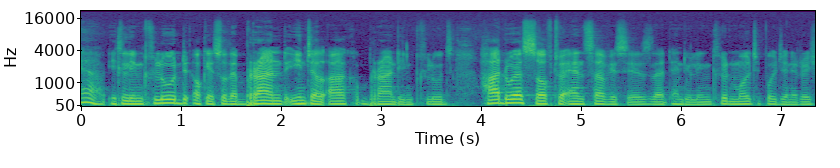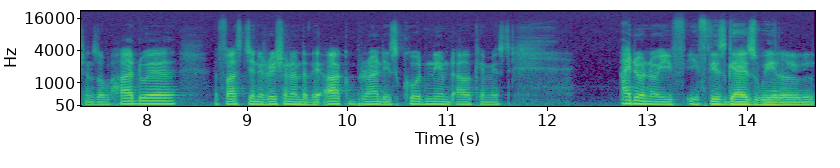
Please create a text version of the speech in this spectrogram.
yeah, it'll include okay, so the brand Intel Arc brand includes hardware, software, and services that and will include multiple generations of hardware. The first generation under the Arc brand is codenamed Alchemist. I don't know if if these guys will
